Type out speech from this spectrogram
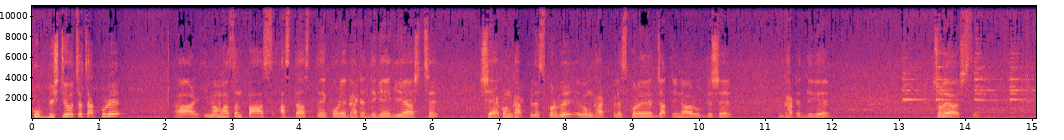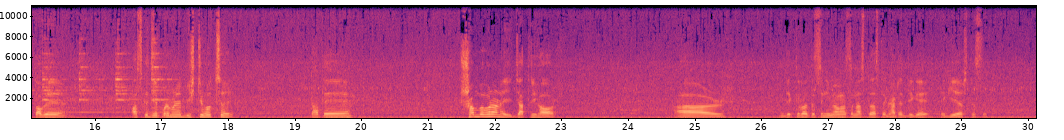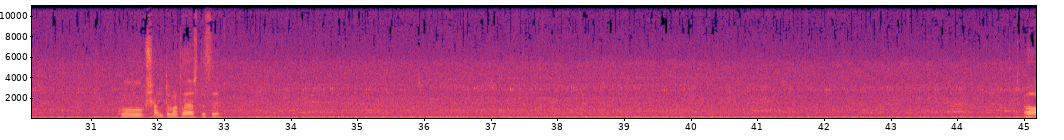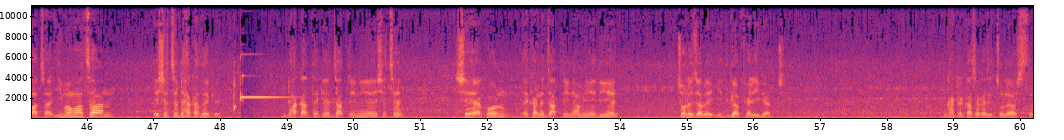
খুব বৃষ্টি হচ্ছে চাঁদপুরে। আর ইমাম হাসান পাস আস্তে আস্তে করে ঘাটের দিকে এগিয়ে আসছে। সে এখন ঘাট প্লেস করবে এবং ঘাট প্লেস করে যাত্রী নেওয়ার উদ্দেশ্যে ঘাটের দিকে চলে আসছে। তবে আজকে যে পরিমাণে বৃষ্টি হচ্ছে, তাতে সম্ভাবনা নেই যাত্রী হওয়ার। আর দেখতে পাচ্ছেন ইমাম হাসান আস্তে আস্তে ঘাটের দিকে এগিয়ে আসতেছে। খুব শান্ত মাথায় আসতেছে। ও আচ্ছা ইমাম হাসান এসেছে ঢাকা থেকে। ঢাকা থেকে যাত্রী নিয়ে এসেছে। সে এখন এখানে যাত্রী নামিয়ে দিয়ে চলে যাবে ঈদগাহ ফেরিঘাট। ঘাটের কাছাকাছি চলে আসছে।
